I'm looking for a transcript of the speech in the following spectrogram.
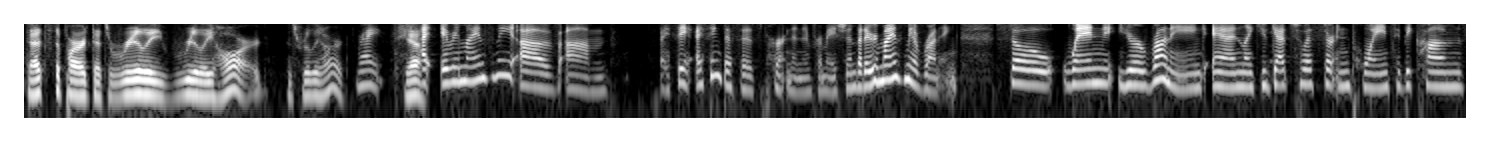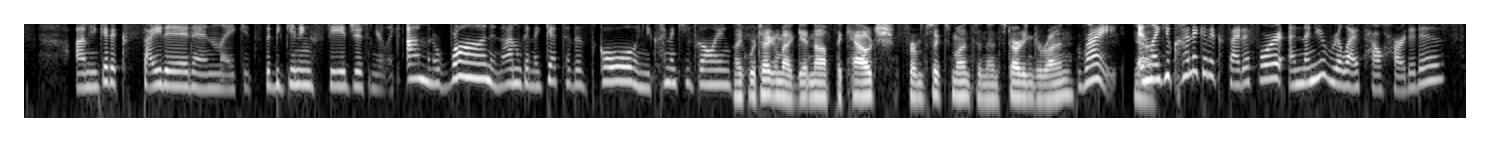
that's the part that's really, really hard. It's really hard. Right. Yeah. I, it reminds me of um, I think I think this is pertinent information, but it reminds me of running. So when you're running and like you get to a certain point, it becomes um, you get excited and like it's the beginning stages, and you're like, I'm gonna run and I'm gonna get to this goal, and you kind of keep going. like we're talking about getting off the couch from six months and then starting to run. Right. Yeah. And like you kind of get excited for it, and then you realize how hard it is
